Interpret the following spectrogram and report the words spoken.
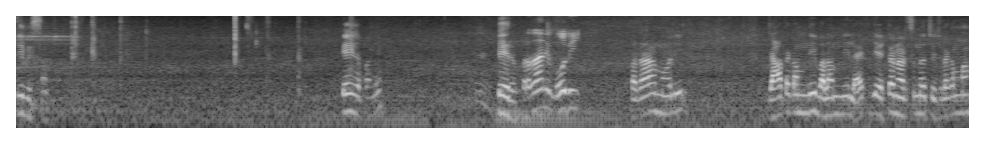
తీపిస్తాం. పేరు చెప్పండి. పేరు. ప్రధాని మోదీ ప్రధాన మౌలి జాతకంది బలంది లైఫ్ ఎట్లా నడుస్తుందో చూచలకమ్మ.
